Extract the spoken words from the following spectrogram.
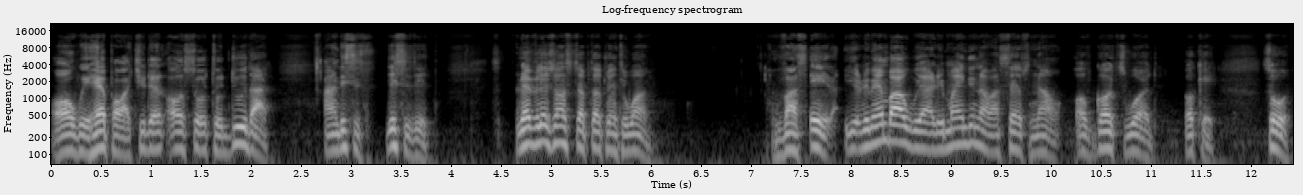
or we help our children also to do that. And this is this is it. Revelations chapter 21 verse 8. You remember, we are reminding ourselves now of God's word. Okay. So,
